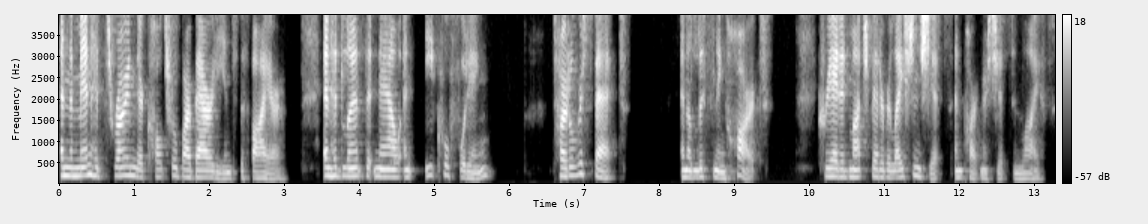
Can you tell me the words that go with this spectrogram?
And the men had thrown their cultural barbarity into the fire and had learnt that now an equal footing, total respect, and a listening heart created much better relationships and partnerships in life.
